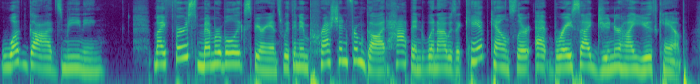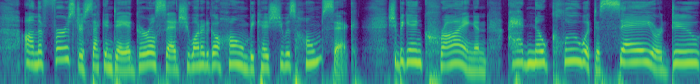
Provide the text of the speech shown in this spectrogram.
what God's meaning. My first memorable experience with an impression from God happened when I was a camp counselor at Braeside Junior High Youth Camp. On the first or second day, a girl said she wanted to go home because she was homesick. She began crying, and I had no clue what to say or do.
